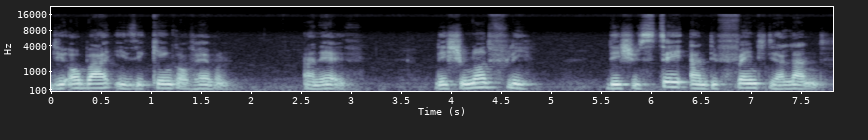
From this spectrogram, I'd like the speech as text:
the Oba is the king of heaven and earth. They should not flee. They should stay and defend their land.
